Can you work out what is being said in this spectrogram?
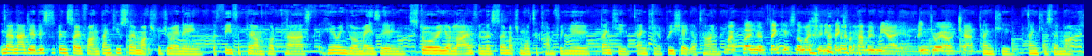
no, Nadia, this has been so fun. Thank you so much for joining the FIFA Play On podcast, hearing your amazing story, your life, and there's so much more to come for you. Thank you. Thank you. Appreciate your time. My pleasure. Thank you so much, Jenny. Thanks for having me. I enjoy our chat. Thank you. Thank you so much.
